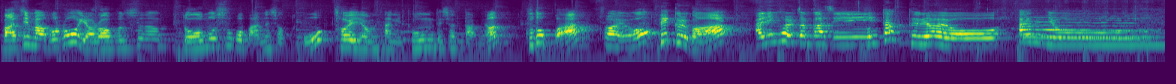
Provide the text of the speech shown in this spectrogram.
마지막으로 여러분 수능 너무 수고 많으셨고 저희 영상이 도움되셨다면 구독과 좋아요. 댓글과 알림 설정까지. 부탁드려요. 안녕.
